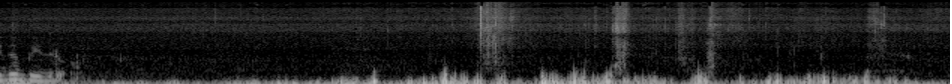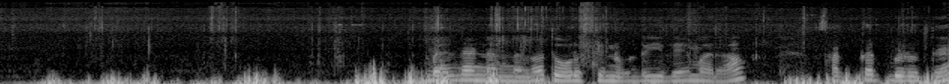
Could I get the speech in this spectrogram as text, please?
ಇದು ಬಿದ್ರು. ಬೆಳ್ದಣ್ಣನ್ನಲ್ವ ತೋರಿಸ್ತೀನಿ ನೋಡ್ರಿ, ಇದೇ ಮರ. ಸಖತ್ ಬಿಡುತ್ತೆ.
